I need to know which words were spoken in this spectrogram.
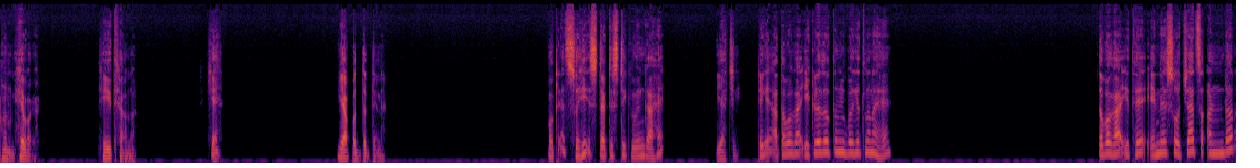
हे बघा. हे इथे आलं. ठीक आहे या पद्धतीने. ओके सो ही स्टॅटिस्टिक विंग आहे याची. ठीक आहे आता बघा इकडे जर तुम्ही बघितलं नाही हे. तर बघा इथे एन एस ओच्याच under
